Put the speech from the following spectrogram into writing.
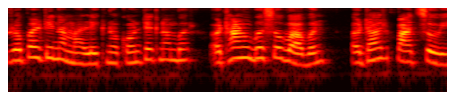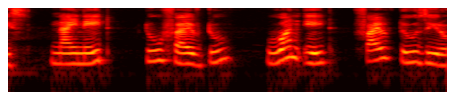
પ્રોપર્ટીના માલિકનો કોન્ટેક નંબર અઠ્ઠાણું બસો બાવન અઢાર પાંચસો વીસ nine eight two five two one eight five two zero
